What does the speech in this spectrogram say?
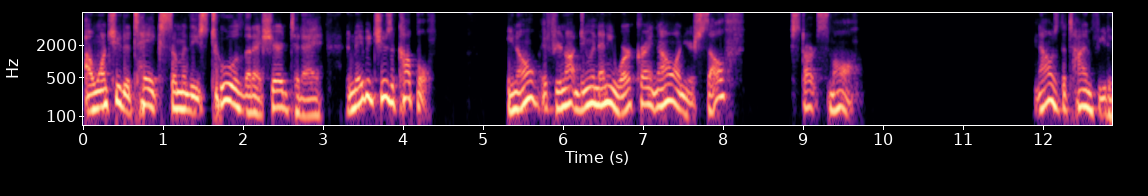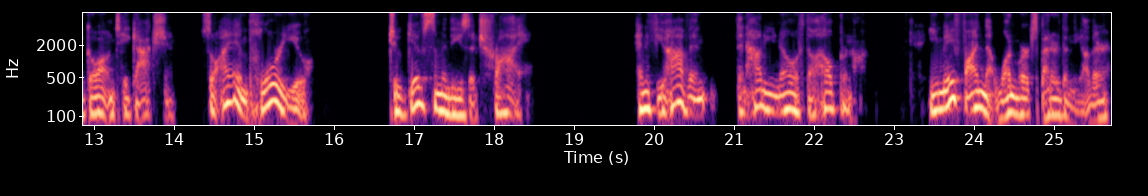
I want you to take some of these tools that I shared today and maybe choose a couple. You know, if you're not doing any work right now on yourself, start small. Now is the time for you to go out and take action. So I implore you to give some of these a try. And if you haven't, then how do you know if they'll help or not? You may find that one works better than the other.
